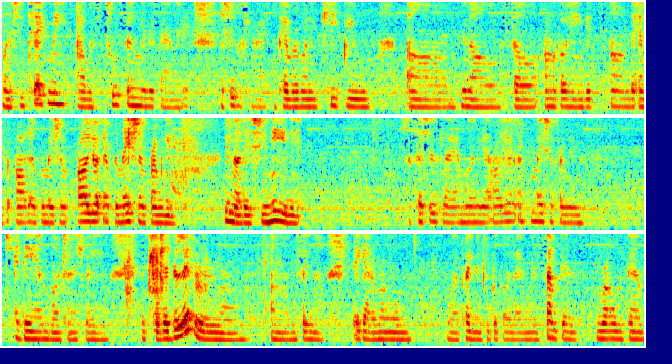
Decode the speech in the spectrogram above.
when she checked me, I was two centimeters dilated. And she was like, okay, we're going to keep you, um, you know, so I'm to go ahead and get um, the all the information, all your information from you, you know, that she needed. So she was like, I'm going to get all your information from you. And then I'm to transfer you into the delivery room. Um, so, you know, they got a room where pregnant people go, like when something's wrong with them,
